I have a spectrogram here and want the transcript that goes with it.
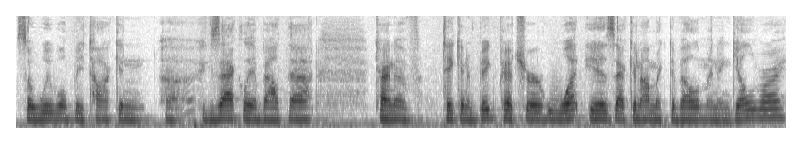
So we will be talking uh, exactly about that, kind of taking a big picture what is economic development in Gilroy,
